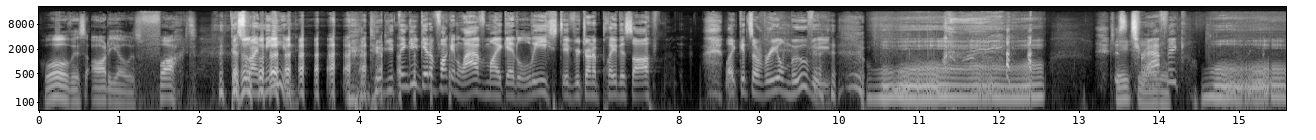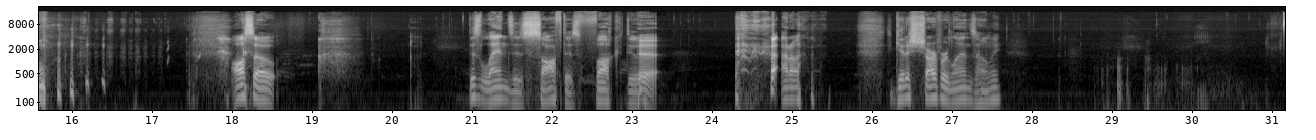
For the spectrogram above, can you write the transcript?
Whoa, this audio is fucked. That's what I mean, dude. You think you'd get a fucking lav mic at least if you're trying to play this off like it's a real movie? Just traffic. Also, this lens is soft as fuck, dude. Uh, I don't get a sharper lens, homie.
